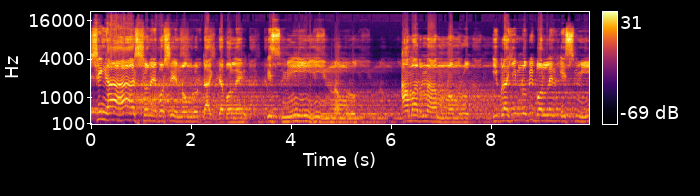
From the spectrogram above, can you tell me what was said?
সিংহাসনে বসে নমরুদ ডাক দে বলে ইসমি নমরুদ, আমার নাম নমরুদ। ইব্রাহিম নবী বললেন ইসমি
